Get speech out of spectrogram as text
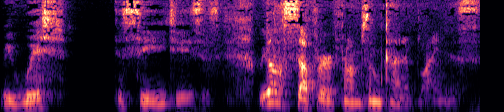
We wish to see Jesus. We all suffer from some kind of blindness.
